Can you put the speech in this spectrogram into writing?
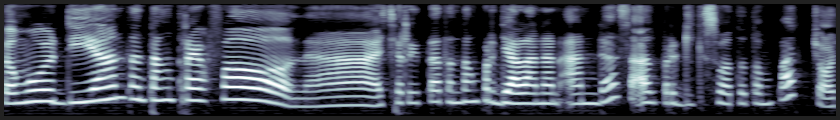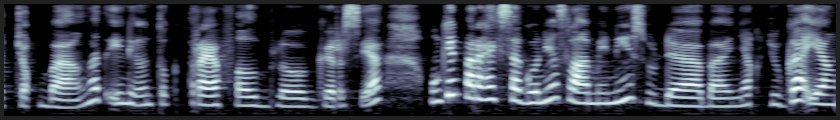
Kemudian tentang travel. Nah, cerita tentang perjalanan Anda saat pergi ke suatu tempat cocok banget ini untuk travel bloggers ya. Mungkin para heksagonia selama ini sudah banyak juga yang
